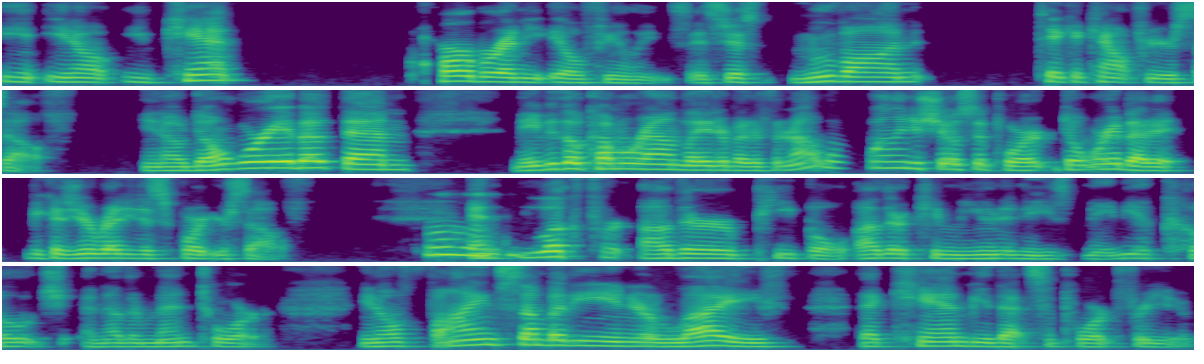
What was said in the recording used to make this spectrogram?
you, you know, you can't harbor any ill feelings. It's just move on take account for yourself. You know, don't worry about them. Maybe they'll come around later, but if they're not willing to show support, don't worry about it because you're ready to support yourself. Mm-hmm. And look for other people, other communities, maybe a coach, another mentor. You know, find somebody in your life that can be that support for you.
